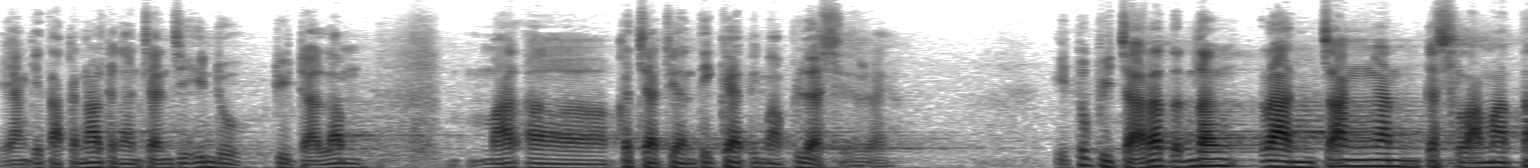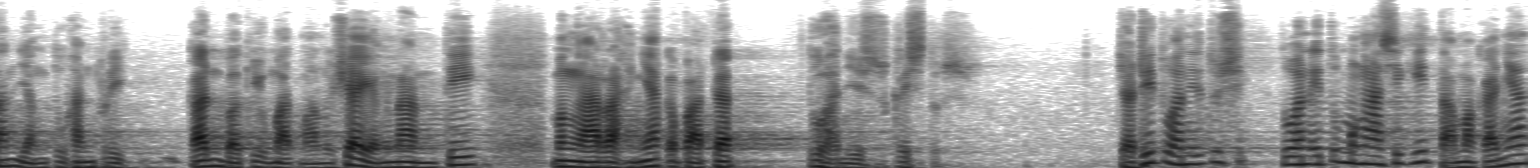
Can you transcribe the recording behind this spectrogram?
yang kita kenal dengan janji induk di dalam uh, kejadian 3 15 ya. Itu bicara tentang rancangan keselamatan yang Tuhan berikan bagi umat manusia yang nanti mengarahnya kepada Tuhan Yesus Kristus. Jadi Tuhan itu Tuhan itu mengasihi kita, makanya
